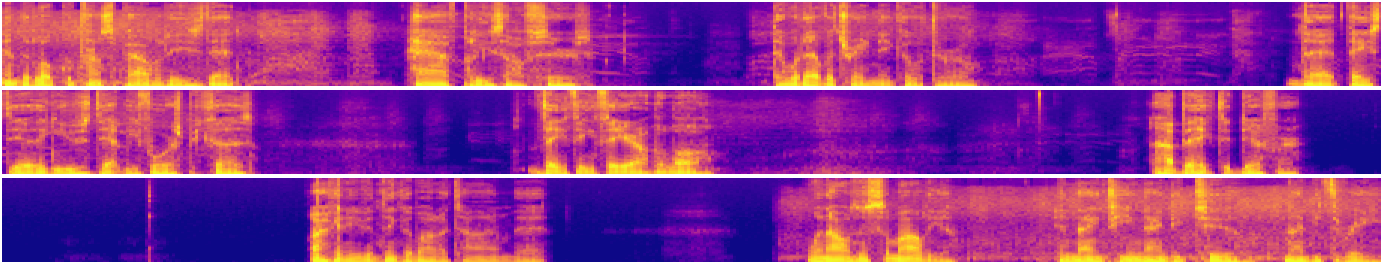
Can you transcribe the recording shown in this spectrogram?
and the local principalities that have police officers that whatever training they go through that they still they can use deadly force because they think they are the law. I beg to differ. I can even think about a time that when I was in Somalia in 1992, 93,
